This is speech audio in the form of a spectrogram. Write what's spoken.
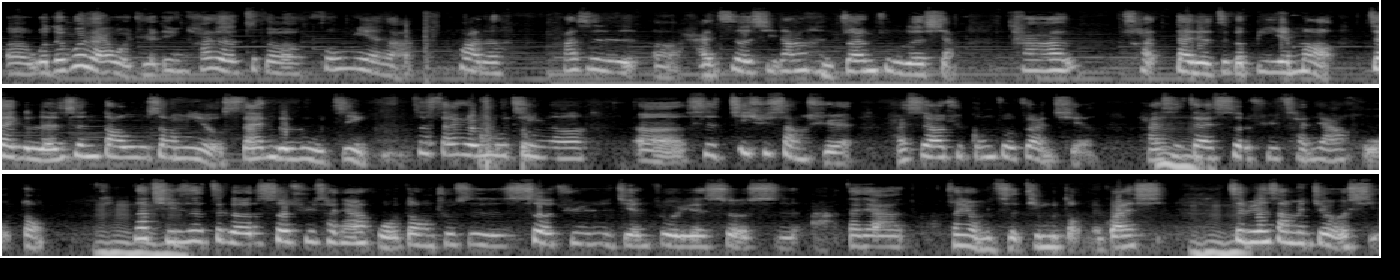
呃，我的未来我决定，它的这个封面啊画的，它是呃韩色系，让他很专注的想，他穿戴着这个毕业帽，在一个人生道路上面有三个路径，这三个路径呢，呃，是继续上学，还是要去工作赚钱，还是在社区参加活动？嗯哼那其实这个社区参加活动就是社区日间作业设施啊，大家专有名词听不懂没关系，嗯哼这边上面就有写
